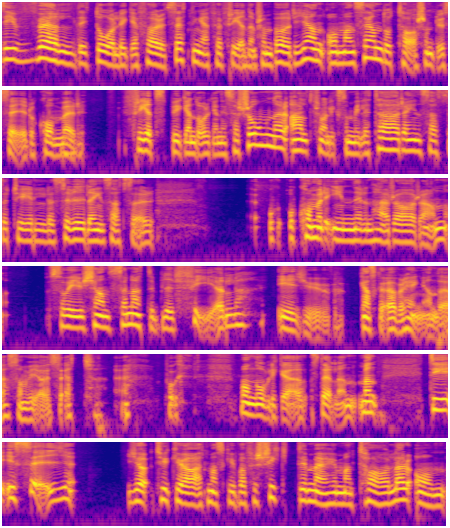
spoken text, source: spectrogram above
det är väldigt dåliga förutsättningar för freden mm. från början. Om man sen då tar, som du säger, då kommer mm. fredsbyggande organisationer, allt från liksom militära insatser till civila insatser och, och, kommer in i den här röran så är ju chanserna att det blir fel är ju ganska överhängande som vi har sett eh, på många olika ställen. Men det i sig jag tycker jag att man ska vara försiktig med hur man talar om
